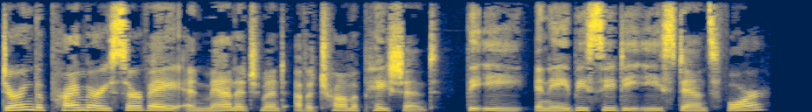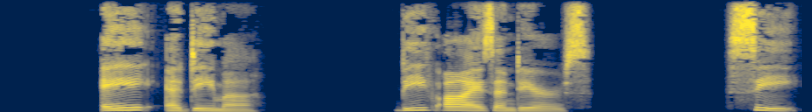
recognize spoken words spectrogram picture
During the primary survey and management of a trauma patient, the E in ABCDE stands for A. Edema B. Eyes and ears C.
